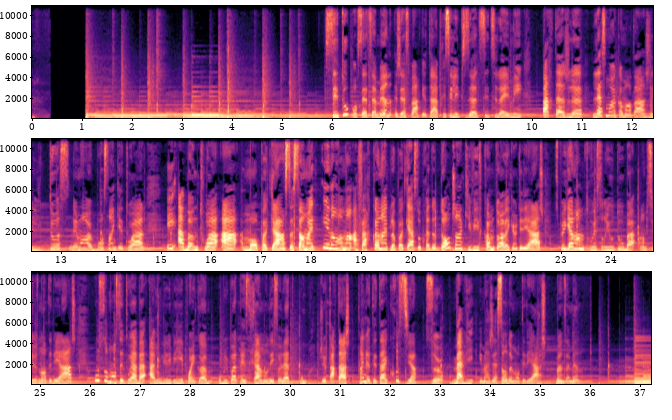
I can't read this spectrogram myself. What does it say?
C'est tout pour cette semaine. J'espère que tu as apprécié l'épisode. Si tu l'as aimé, partage-le, laisse-moi un commentaire, je les lis tous, mets-moi un beau 5 étoiles et abonne-toi à mon podcast. Ça m'aide énormément à faire connaître le podcast auprès de d'autres gens qui vivent comme toi avec un TDAH. Tu peux également me trouver sur YouTube à Ambitieusement TDAH ou sur mon site web à amelieléveillé.com. N'oublie pas de t'inscrire à mon infolette où je partage plein de détails croustillants sur ma vie et ma gestion de mon TDAH. Bonne semaine! Thank you.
